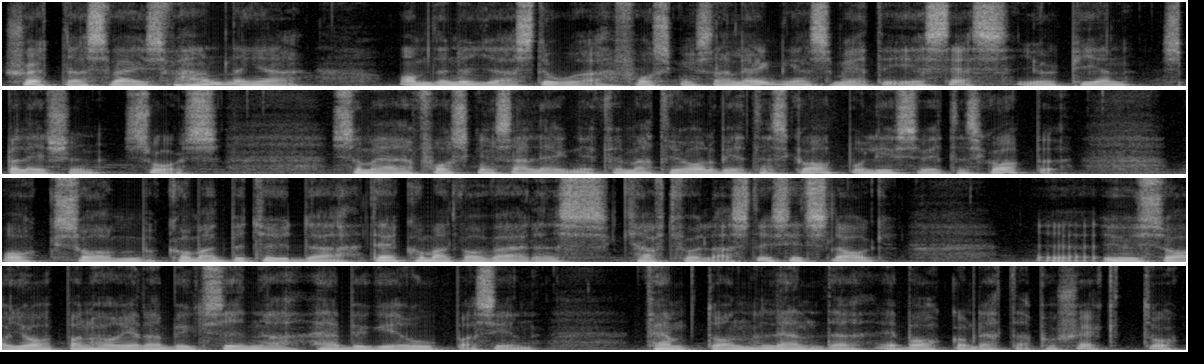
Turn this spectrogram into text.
sköta Sveriges förhandlingar om den nya stora forskningsanläggningen som heter ESS, European Spallation Source, som är en forskningsanläggning för materialvetenskap och livsvetenskaper och som kommer att betyda, den kommer att vara världens kraftfullaste i sitt slag. Eh, USA och Japan har redan byggt sina, här bygger Europa sin. 15 länder är bakom detta projekt och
